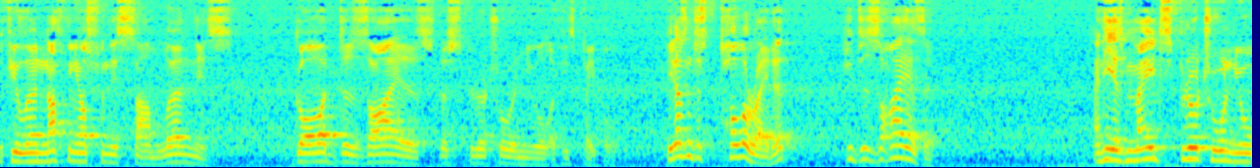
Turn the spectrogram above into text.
If you learn nothing else from this psalm, learn this. God desires the spiritual renewal of his people. He doesn't just tolerate it, he desires it. And he has made spiritual renewal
